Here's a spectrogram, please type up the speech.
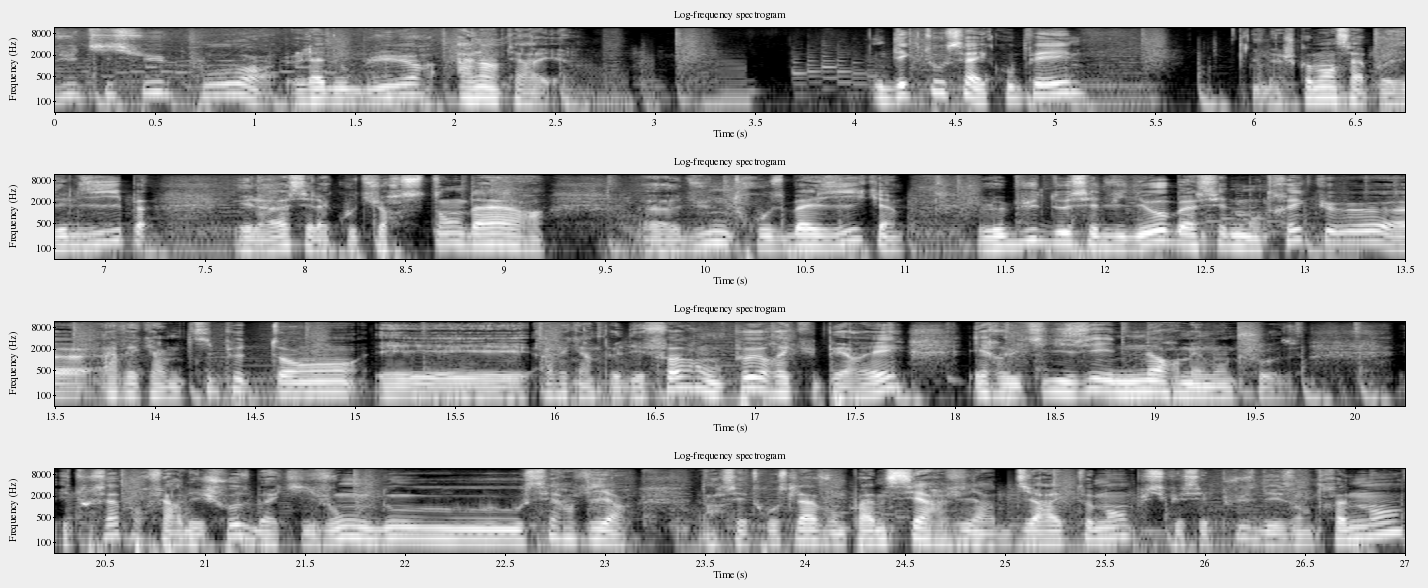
du tissu pour la doublure à l'intérieur. Dès que tout ça est coupé, eh ben, je commence à poser le zip, et là c'est la couture standard euh, d'une trousse basique. Le but de cette vidéo, ben, c'est de montrer que euh, avec un petit peu de temps et avec un peu d'effort, on peut récupérer et réutiliser énormément de choses. Et tout ça pour faire des choses ben, qui vont nous servir. Alors ces trousses-là vont pas me servir directement puisque c'est plus des entraînements.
